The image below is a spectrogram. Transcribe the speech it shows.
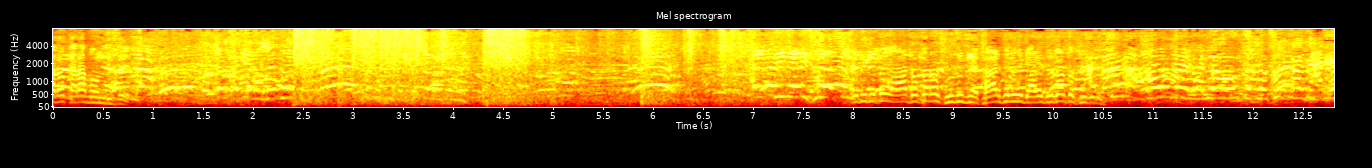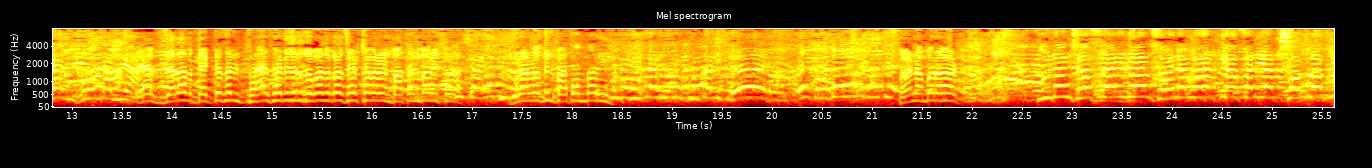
আরও কারা ফোন দিছে? ঢোকারও সুযোগ নেই। সার্ভিসে গাড়ি ঢোকার তো সুযোগ যারা দেখতেছেন ফায়ার সার্ভিসের যোগাযোগ করার চেষ্টা করেন বাথানবাড়ি বুড়ানদিন বাথানবাড়ি। ছয় নম্বর আট দুই নং ইউনিয়ন ছয় নম্বর কাছারিয়ার সংলগ্ন।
